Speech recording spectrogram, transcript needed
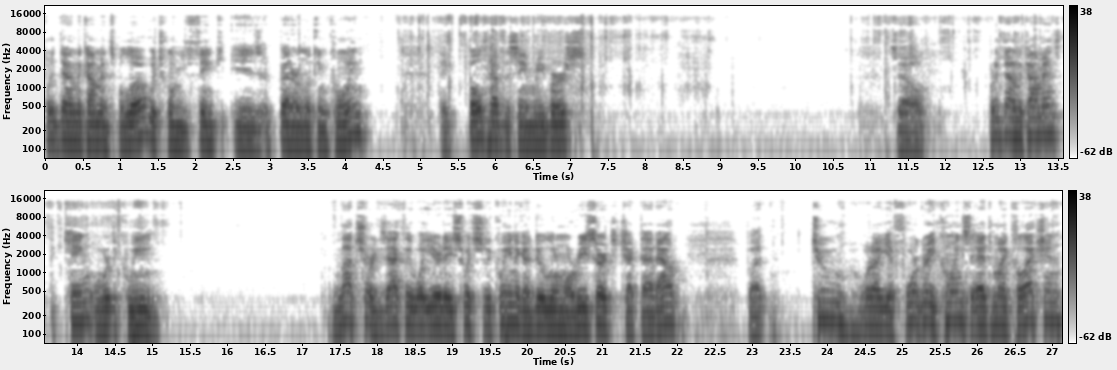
Put it down in the comments below which one you think is a better looking coin. They both have the same reverse. So put it down in the comments, the king or the queen. I'm not sure exactly what year they switched to the queen. I got to do a little more research, check that out. But two, what do I get? Four great coins to add to my collection.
